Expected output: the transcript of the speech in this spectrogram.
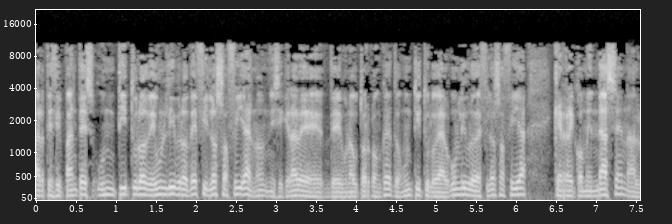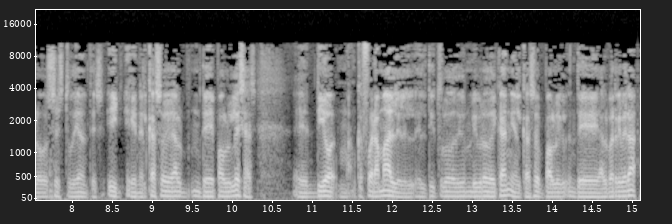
participantes un título de un libro de filosofía, no ni siquiera de, de un autor concreto, un título de algún libro de filosofía que recomendasen a los estudiantes. Y, en el caso de, Pablo Iglesias, eh, dio, aunque fuera mal, el, título de un libro de Kant, y el caso de, Pablo, de Albert Rivera,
